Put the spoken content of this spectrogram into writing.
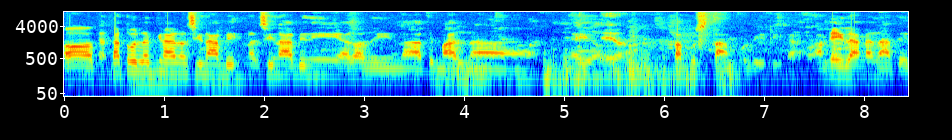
Oh, katulad nga ng sinabi, ng sinabi ni, ano, ni ng ating mahal na ngayon. Ayun. Tapos na ang politika. Ang kailangan natin,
